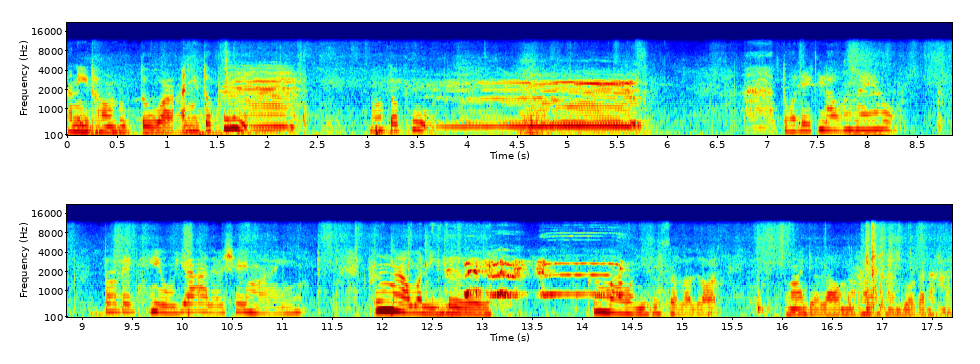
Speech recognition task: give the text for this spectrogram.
อันนี้ทองทุกตัว อันนี้ตัวผู้ น้องตัวผู้ตัวเล็กร้องแล้ว ตัวเล็กหิวหญ้าแล้วใช่ไหม เพิ่งมาวันนี้เลย เพิ่งมาวันนี้สดๆร้อนๆมาเดี๋ยวเรามาให้อาหารวัวกันนะคะ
